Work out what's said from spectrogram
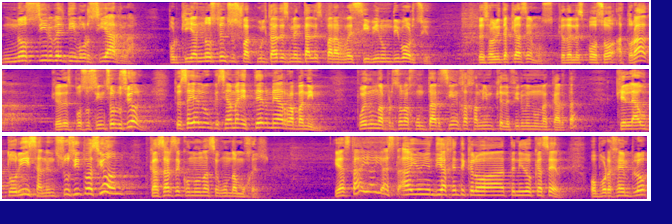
no sirve divorciarla, porque ella no está en sus facultades mentales para recibir un divorcio. Entonces, ahorita, ¿qué hacemos? Queda el esposo atorado, queda el esposo sin solución. Entonces, hay algo que se llama etermea rabanim. Puede una persona juntar 100 jajamim que le firmen una carta, que le autorizan en su situación casarse con una segunda mujer. Ya está, ya. Hay hoy en día gente que lo ha tenido que hacer. O por ejemplo,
